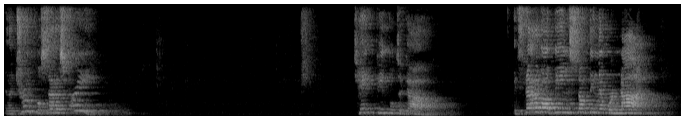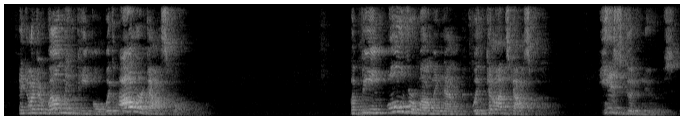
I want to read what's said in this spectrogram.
and the truth will set us free. Take people to God. It's not about being something that we're not and underwhelming people with our gospel, but being overwhelming them with God's gospel, His good news,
